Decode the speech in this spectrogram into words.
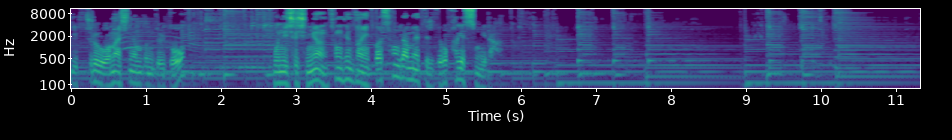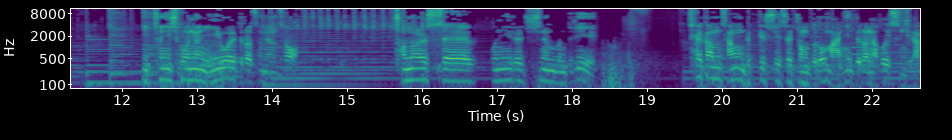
입주를 원하시는 분들도 문의 주시면 성심성의껏 상담해 드리도록 하겠습니다. 2025년 2월 들어서면서 전월세 문의를 주시는 분들이 체감상 느낄 수 있을 정도로 많이 늘어나고 있습니다.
